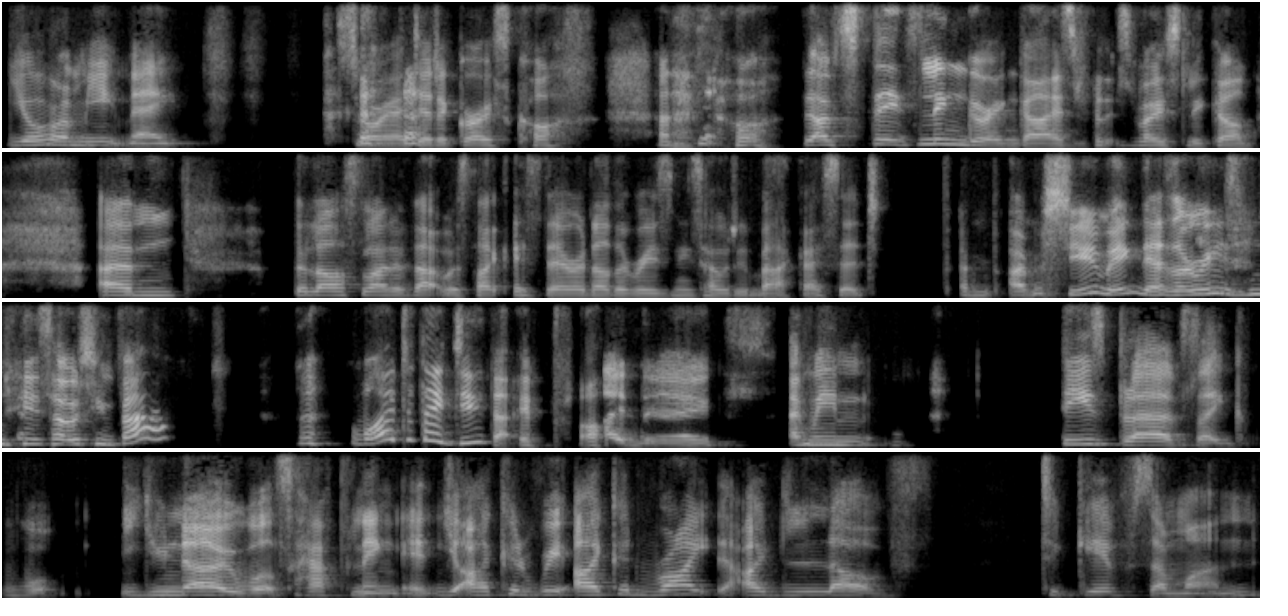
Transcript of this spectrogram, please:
You're on mute, mate. Sorry, I did a gross cough, and I thought it's lingering, guys, but it's mostly gone. Um, the last line of that was like, "Is there another reason he's holding back?" I said, "I'm, I'm assuming there's a reason he's holding back." Why did they do that in plot? I know. I mean, these blurbs, like, what you know what's happening. It, I could re- I could write. I'd love to give someone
